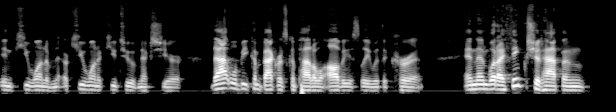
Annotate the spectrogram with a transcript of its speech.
in Q1 of or Q1 or Q2 of next year. That will become backwards compatible, obviously, with the current. And then what I think should happen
